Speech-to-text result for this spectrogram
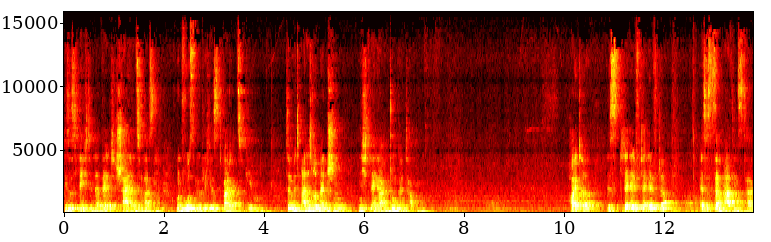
dieses Licht in der Welt scheinen zu lassen und wo es möglich ist, weiterzugeben, damit andere Menschen nicht länger im Dunkeln tappen. Heute ist der 11.11. .11. Es ist St. Martinstag.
